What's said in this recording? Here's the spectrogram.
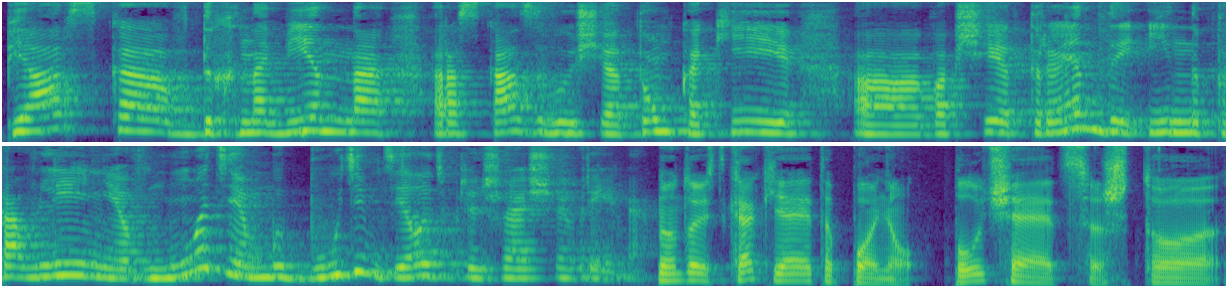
пиарско, вдохновенно рассказывающие о том, какие а, вообще тренды и направления в моде мы будем делать в ближайшее время. Ну, то есть, как я это понял? Получается, что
